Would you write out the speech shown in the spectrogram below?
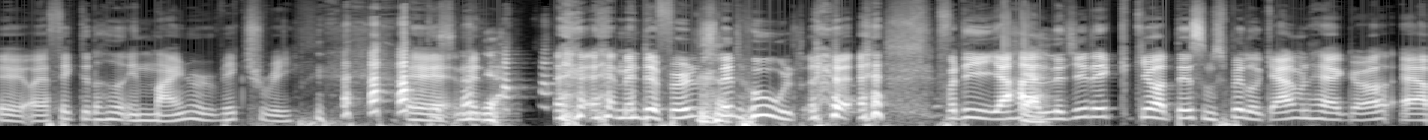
Øh, og jeg fik det, der hedder en minor victory. øh, men, Ja. men det føltes lidt hult, fordi jeg har Ja. legit ikke gjort det, som spillet gerne vil have at gøre, er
